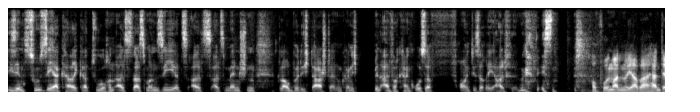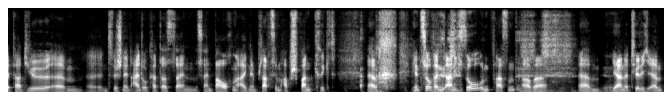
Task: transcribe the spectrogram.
die sind zu sehr Karikaturen, als dass man sie jetzt als, als Menschen glaubwürdig darstellen können. Ich bin einfach kein großer Freund dieser Realfilme gewesen. Obwohl man ja bei Herrn Depardieu ähm, äh, inzwischen den Eindruck hat, dass sein, sein Bauch einen eigenen Platz im Abspann kriegt. Äh, insofern gar nicht so unpassend, aber ähm, ja. ja. natürlich, ähm,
